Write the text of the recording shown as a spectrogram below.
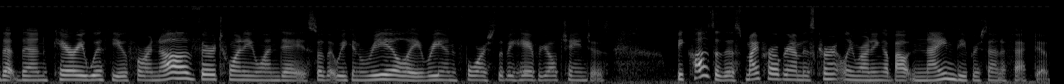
that then carry with you for another 21 days so that we can really reinforce the behavioral changes. Because of this, my program is currently running about 90% effective,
